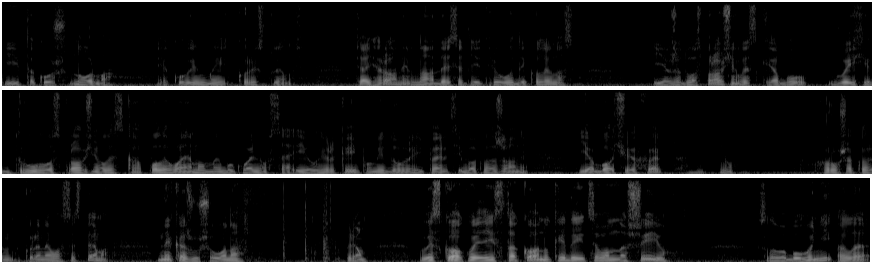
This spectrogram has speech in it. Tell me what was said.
І також норма, якою ми користуємось. 5 грамів на 10 літрів води. Коли в нас є вже два справжні листки або вихід другого справжнього листка, поливаємо ми буквально все. І огірки, і помідори, і перці, і баклажани. Я бачу ефект. Ну, хороша коренева система. Не кажу, що вона прям вискакує із стакану, кидається вам на шию. Слава Богу, ні, але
